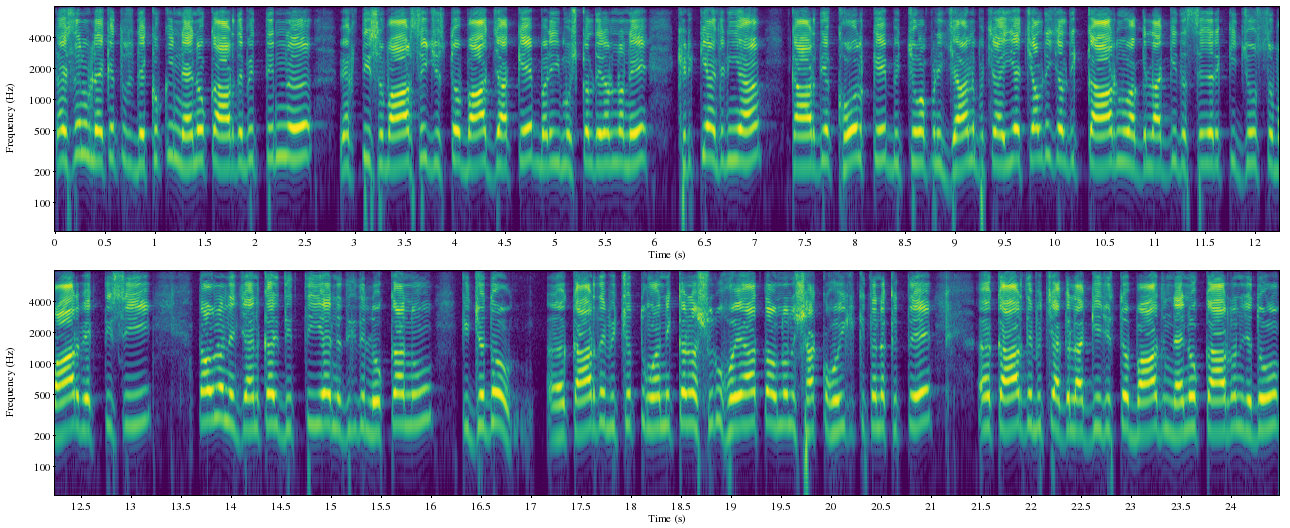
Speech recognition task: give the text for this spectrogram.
ਤਾਂ ਇਸ ਨੂੰ ਲੈ ਕੇ ਤੁਸੀਂ ਦੇਖੋ ਕਿ ਨੈਨੋ ਕਾਰ ਦੇ ਵਿੱਚ ਤਿੰਨ ਵਿਅਕਤੀ ਸਵਾਰ ਸੀ, ਜਿਸ ਤੋਂ ਬਾਅਦ ਜਾ ਕੇ ਬੜੀ ਮੁਸ਼ਕਲ ਦੇ ਨਾਲ ਉਹਨਾਂ ਨੇ ਖਿੜਕੀਆਂ ਜਿਹੜੀਆਂ ਕਾਰ ਦੀਆਂ ਖੋਲ ਕੇ ਵਿੱਚੋਂ ਆਪਣੀ ਜਾਨ ਬਚਾਈ ਹੈ। ਚਲਦੀ ਚਲਦੀ ਕਾਰ ਨੂੰ ਅੱਗ ਲੱਗ ਗਈ। ਦੱਸਿਆ ਜਾ ਰਿਹਾ ਕਿ ਜੋ ਸਵਾਰ ਵਿਅਕਤੀ ਸੀ, ਤਾਂ ਉਹਨਾਂ ਨੇ ਜਾਣਕਾਰੀ ਦਿੱਤੀ ਹੈ ਨਜ਼ਦੀਕ ਦੇ ਲੋਕਾਂ ਨੂੰ ਕਿ ਜਦੋਂ ਕਾਰ ਦੇ ਵਿੱਚੋਂ ਧੂੰਆਂ ਨਿਕਲਣਾ ਸ਼ੁਰੂ ਹੋਇਆ, ਤਾਂ ਉਹਨਾਂ ਨੂੰ ਸ਼ੱਕ ਹੋਈ ਕਿ ਕਿਤੇ ਨਾ ਕਿਤੇ ਕਾਰ ਦੇ ਵਿੱਚ ਅੱਗ ਲੱਗ ਗਈ, ਜਿਸ ਤੋਂ ਬਾਅਦ ਨੈਨੋ ਕਾਰ ਉਹਨਾਂ ਨੇ ਜਦੋਂ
